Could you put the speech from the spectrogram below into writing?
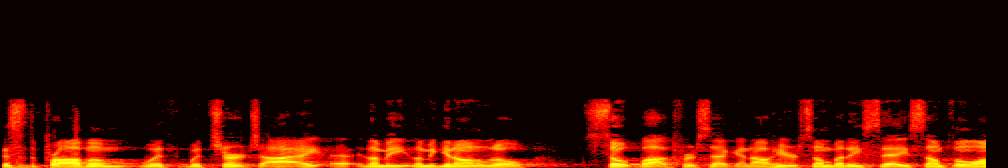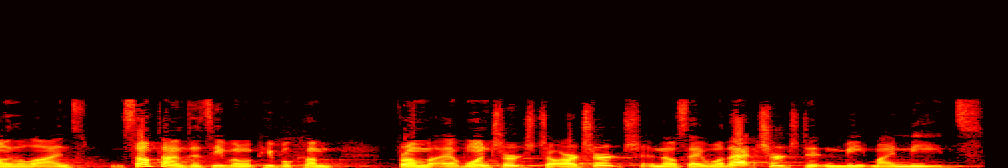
this is the problem with, with church. I, uh, let, me, let me get on a little soapbox for a second. I'll hear somebody say something along the lines. Sometimes it's even when people come from uh, one church to our church and they'll say, Well, that church didn't meet my needs.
